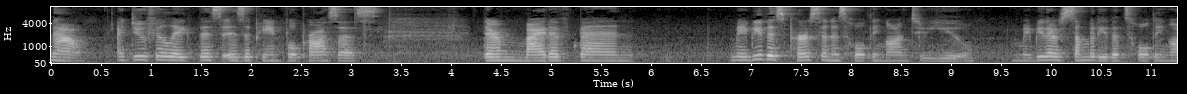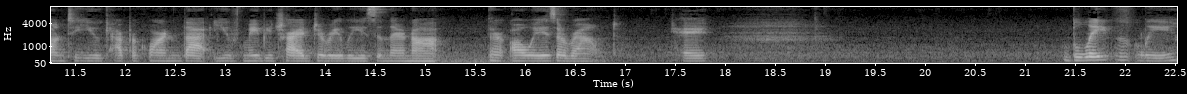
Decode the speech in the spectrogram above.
Now, I do feel like this is a painful process. There might have been, maybe this person is holding on to you. Maybe there's somebody that's holding on to you, Capricorn, that you've maybe tried to release and they're not. They're always around. Okay? Blatantly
